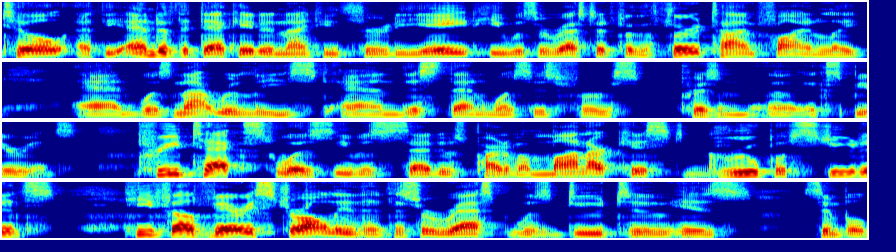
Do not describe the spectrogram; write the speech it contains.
till at the end of the decade in 1938, he was arrested for the third time finally and was not released. And this then was his first prison uh, experience. Pretext was he was said it was part of a monarchist group of students. He felt very strongly that this arrest was due to his simple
